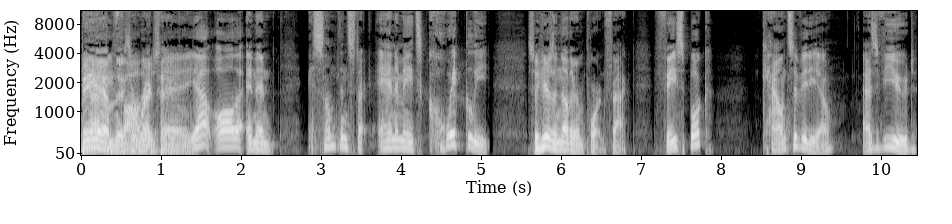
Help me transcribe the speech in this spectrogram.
bam, Happy there's a rectangle. Day. Yeah, all that, and then something start animates quickly. So here's another important fact: Facebook counts a video as viewed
